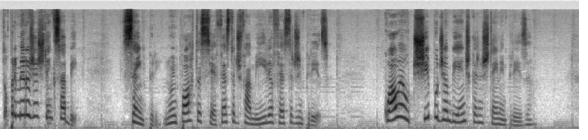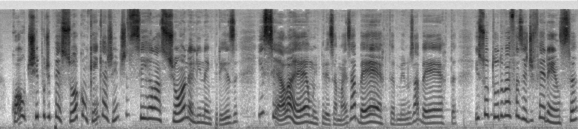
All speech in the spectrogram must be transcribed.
Então, primeiro a gente tem que saber, sempre, não importa se é festa de família, festa de empresa, qual é o tipo de ambiente que a gente tem na empresa? Qual o tipo de pessoa com quem que a gente se relaciona ali na empresa e se ela é uma empresa mais aberta, menos aberta. Isso tudo vai fazer diferença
